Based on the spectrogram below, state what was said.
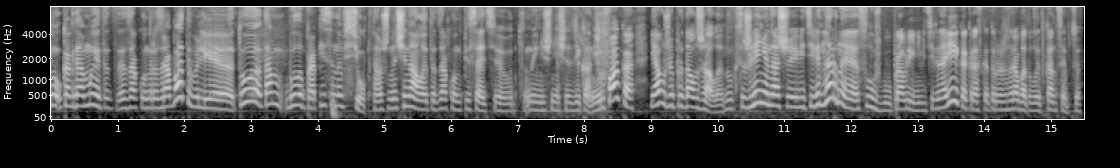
Ну, когда мы этот э, закон разрабатывали, то там было прописано все, потому что начинала этот закон писать э, вот, нынешний сейчас декан юрфака, я уже продолжала. Но, к сожалению, наша ветеринарная служба управления ветеринарии, как раз, которая разрабатывала эту концепцию,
